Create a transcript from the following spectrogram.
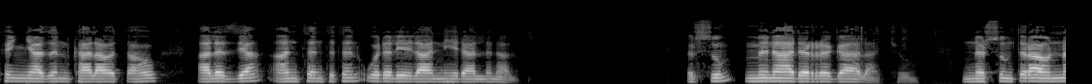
ከእኛ ዘንድ ካላወጣኸው አለዚያ አንተን ትተን ወደ ሌላ እንሄዳለን አሉት። እርሱም ምን አደረገ አላቸው። እነርሱም ጥራውና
